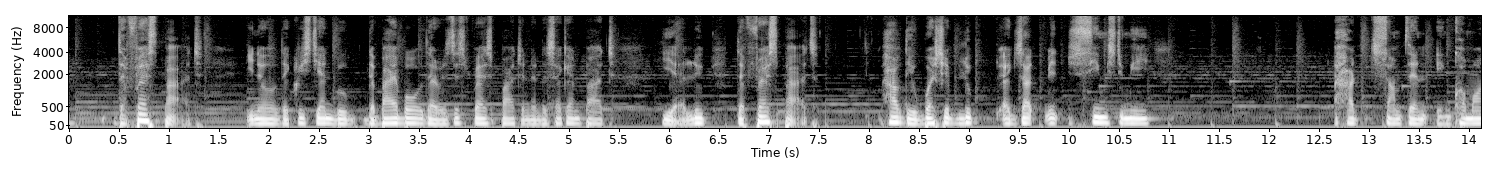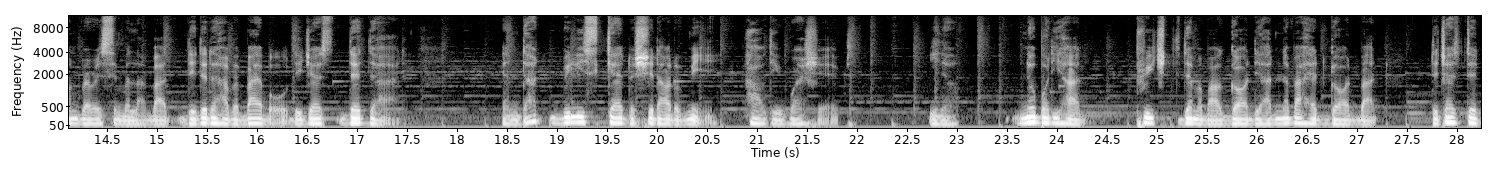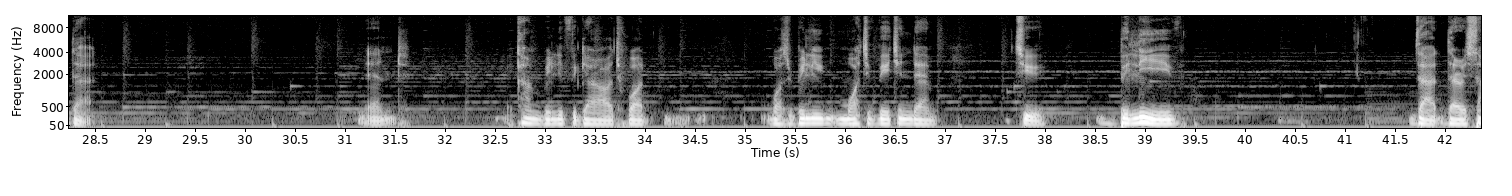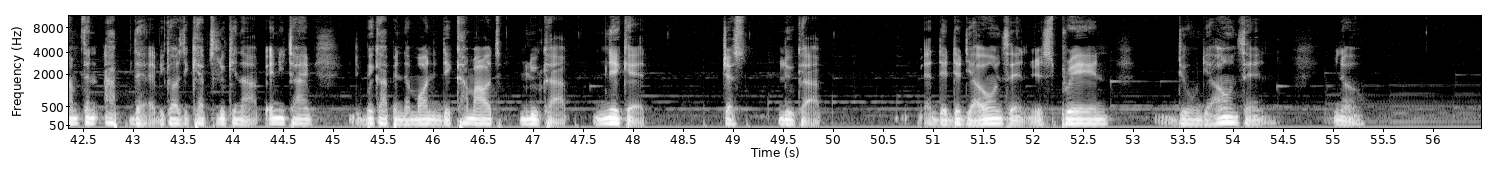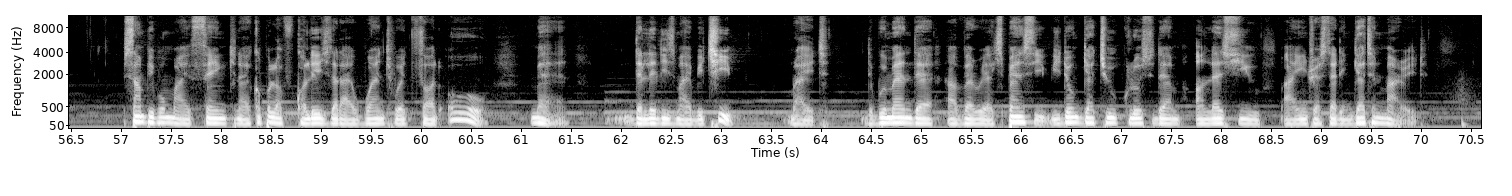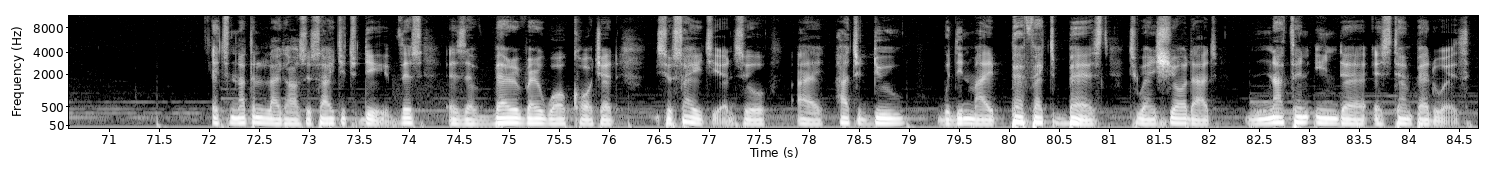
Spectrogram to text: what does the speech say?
the first part, you know, the Christian book, the Bible, there is this first part, and then the second part. Yeah, look, the first part, how they worship, look exactly, It seems to me had something in common, very similar, but they didn't have a Bible. They just did that, and that really scared the shit out of me. How they worshipped, you know, nobody had preached to them about God. They had never heard God, but they just did that and I can't really figure out what was really motivating them to believe that there is something up there because they kept looking up. Anytime they wake up in the morning, they come out, look up, naked, just look up. And they did their own thing, just praying, doing their own thing, you know. Some people might think, you know, a couple of colleagues that I went with thought, oh, man, the ladies might be cheap, right? The women there are very expensive. You don't get too close to them unless you are interested in getting married. It's nothing like our society today. This is a very, very well cultured society, and so I had to do within my perfect best to ensure that nothing in there is tempered with.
